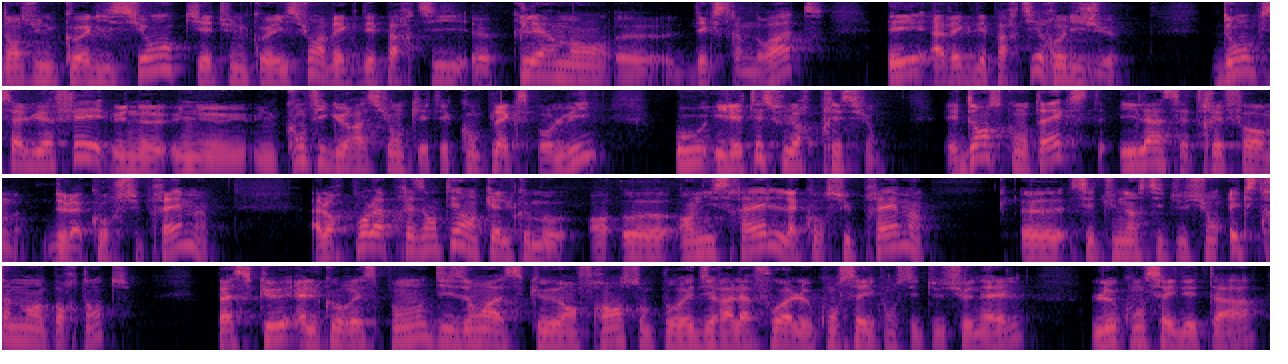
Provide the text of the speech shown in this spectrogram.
dans une coalition qui est une coalition avec des partis clairement d'extrême droite et avec des partis religieux. Donc ça lui a fait une, configuration qui était complexe pour lui, où il était sous leur pression. Et dans ce contexte, il a cette réforme de la Cour suprême alors pour la présenter en quelques mots, en, euh, Israël, la Cour suprême, euh, c'est une institution extrêmement importante parce qu'elle correspond, disons, à ce qu'en France, on pourrait dire à la fois le Conseil constitutionnel, le Conseil d'État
